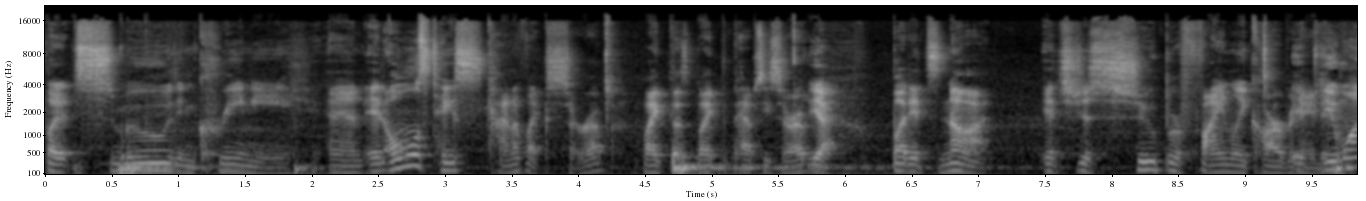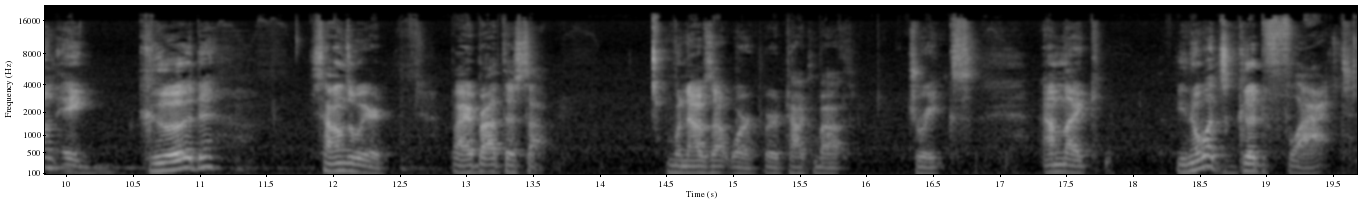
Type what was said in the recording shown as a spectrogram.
but it's smooth and creamy, and it almost tastes kind of like syrup, like the like the Pepsi syrup. yeah. but it's not. It's just super finely carbonated. If you want a good, sounds weird, but I brought this up when I was at work. We were talking about drinks. I'm like, you know what's good flat?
